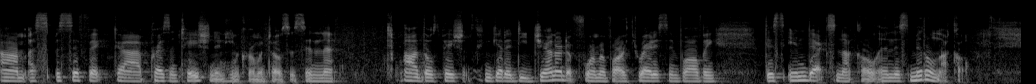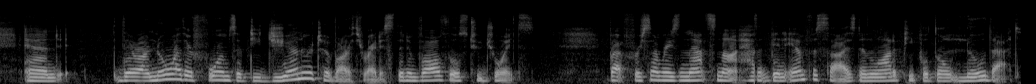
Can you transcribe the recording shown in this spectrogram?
um, a specific uh, presentation in hemochromatosis in that uh, those patients can get a degenerative form of arthritis involving this index knuckle and this middle knuckle. And there are no other forms of degenerative arthritis that involve those two joints. But for some reason, that's not hasn't been emphasized, and a lot of people don't know that.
